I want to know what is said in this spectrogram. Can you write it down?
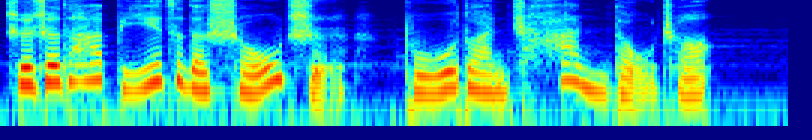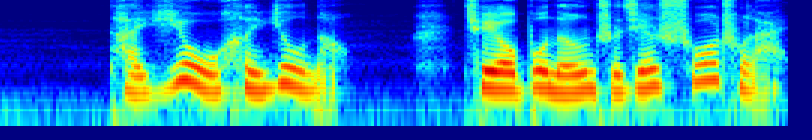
指着他鼻子的手指不断颤抖着。他又恨又恼，却又不能直接说出来，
